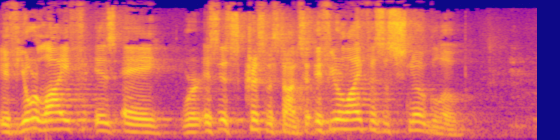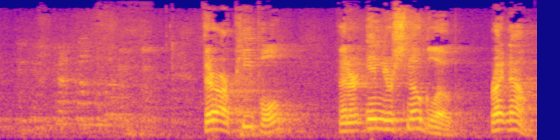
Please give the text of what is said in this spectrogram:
If your life is a, we're, it's, it's Christmas time, so if your life is a snow globe, there are people that are in your snow globe right now.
